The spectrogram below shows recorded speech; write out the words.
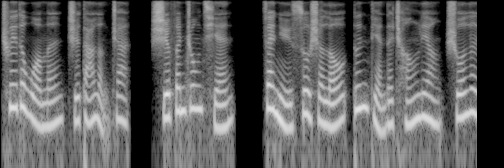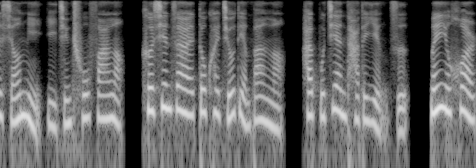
吹得我们直打冷战。十分钟前，在女宿舍楼蹲点的程亮说乐小米已经出发了，可现在都快九点半了，还不见他的影子。没一会儿，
